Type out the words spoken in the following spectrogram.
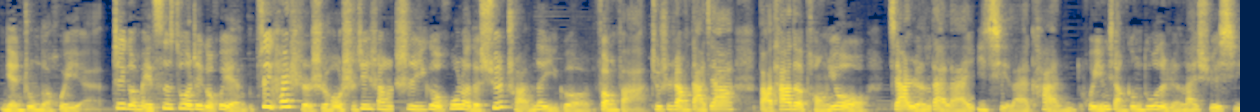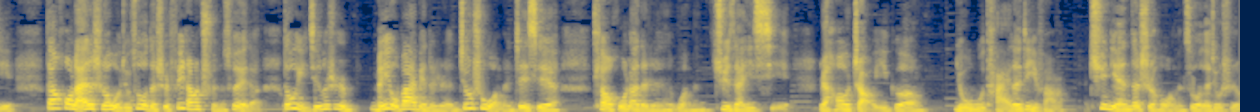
年终的汇演。这个每次做这个汇演，最开始的时候，实际上是一个呼啦的宣传的一个方法，就是让大家把他的朋友、家人带来一起来看，会影响更多的人来学习。但后来的时候，我就做的是非常纯粹的，都已经是没有外面的人，就是我们这些跳呼啦的人，我们聚在一起，然后找一个有舞台的地方。去年的时候，我们做的就是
